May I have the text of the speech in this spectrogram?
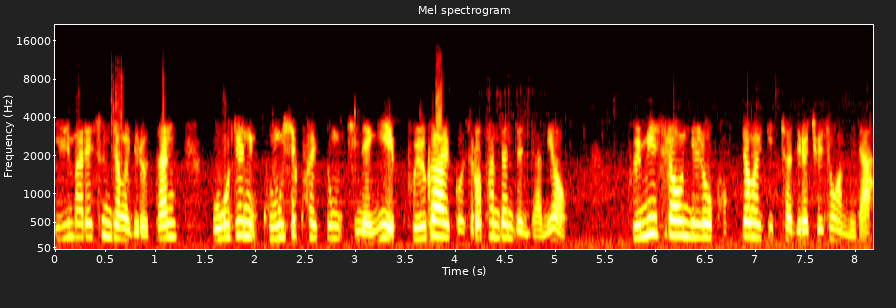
일말의 순정을 비롯한 모든 공식 활동 진행이 불가할 것으로 판단된다며 불미스러운 일로 걱정을 끼쳐드려 죄송합니다.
